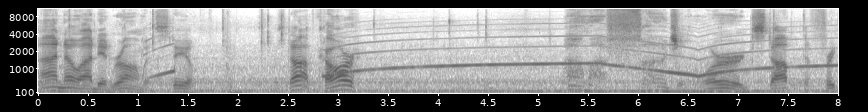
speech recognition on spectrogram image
I know I did wrong, but still. Stop, car. Oh my fudging word. Stop the freak.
